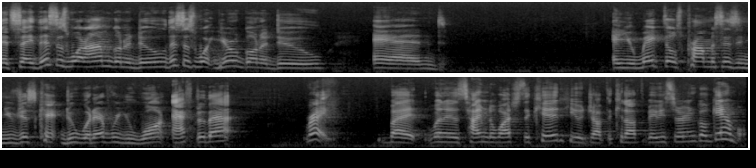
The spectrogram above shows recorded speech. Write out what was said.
that say this is what I'm going to do, this is what you're going to do and and you make those promises and you just can't do whatever you want after that? Right. But when it was time to watch the kid, he would drop the kid off the babysitter and go gamble.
